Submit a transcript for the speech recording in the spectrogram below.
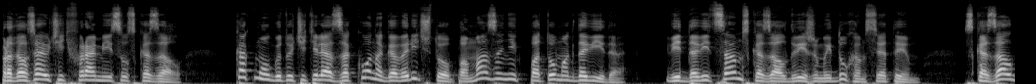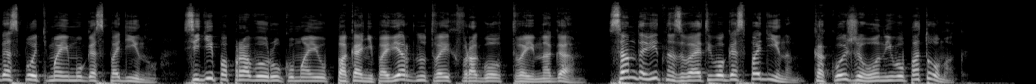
Продолжая учить в храме, Иисус сказал, как могут учителя закона говорить, что помазанник – потомок Давида? Ведь Давид сам сказал, движимый Духом Святым, «Сказал Господь моему господину, сиди по правую руку мою, пока не повергну твоих врагов твоим ногам». Сам Давид называет его господином. Какой же он его потомок?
